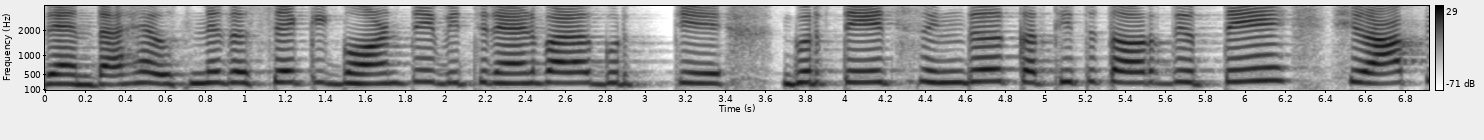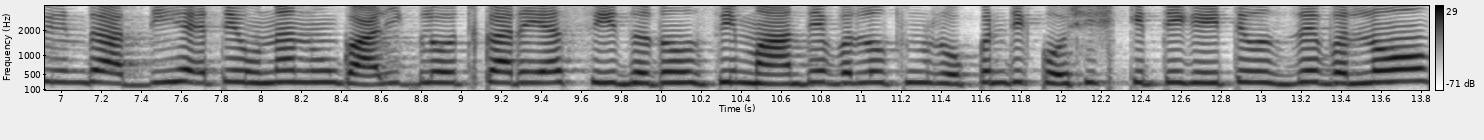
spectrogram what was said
ਰਹਿੰਦਾ ਹੈ। ਉਸਨੇ ਦੱਸਿਆ ਕਿ ਗੁਆਂਢ ਦੇ ਵਿੱਚ ਰਹਿਣ ਵਾਲਾ ਗੁਰਤੇ ਗੁਰਤੇਜ ਸਿੰਘ ਕਥਿਤ ਤੌਰ ਦੇ ਉੱਤੇ ਸ਼ਰਾਬ ਪੀਣ ਦਾ ਆਦੀ ਹੈ ਅਤੇ ਉਹਨਾਂ ਨੂੰ ਗਾਲੀ ਗਲੋਚ ਕਰ ਰਿਹਾ ਸੀ। ਜਦੋਂ ਉਸਦੀ ਮਾਂ ਦੇ ਵੱਲੋਂ ਉਸ ਨੂੰ ਰੋਕਣ ਦੀ ਕੋਸ਼ਿਸ਼ ਕੀਤੀ ਗਈ ਤੇ ਉਸ ਦੇ ਵੱਲੋਂ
